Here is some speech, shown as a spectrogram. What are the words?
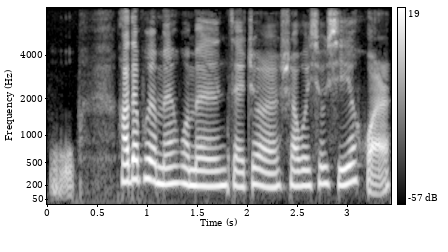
五。好的，朋友们，我们在这儿稍微休息一会儿，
